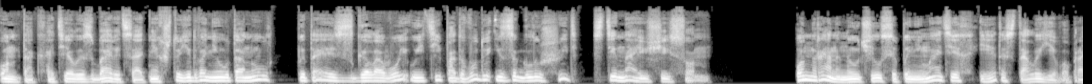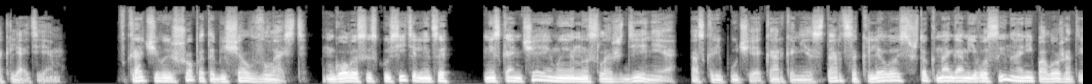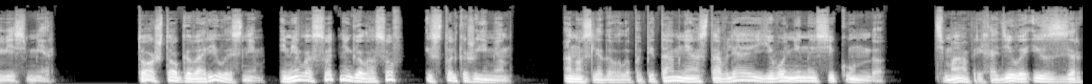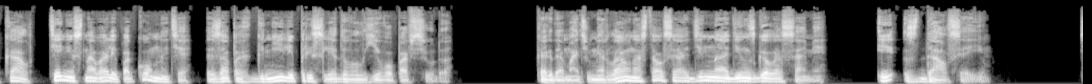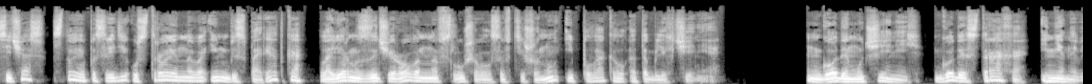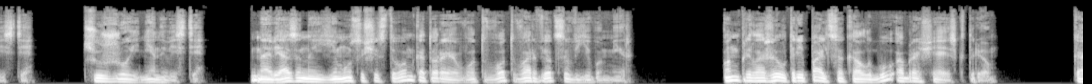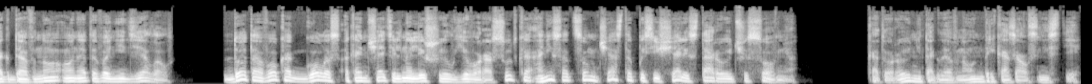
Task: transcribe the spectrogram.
Он так хотел избавиться от них, что едва не утонул, пытаясь с головой уйти под воду и заглушить стенающий сон. Он рано научился понимать их, и это стало его проклятием. Вкрадчивый шепот обещал власть, голос искусительницы — нескончаемые наслаждения, а скрипучее карканье старца клялось, что к ногам его сына они положат весь мир. То, что говорило с ним, имело сотни голосов и столько же имен. Оно следовало по пятам, не оставляя его ни на секунду. Тьма приходила из зеркал, тени сновали по комнате, запах гнили преследовал его повсюду. Когда мать умерла, он остался один на один с голосами и сдался им. Сейчас, стоя посреди устроенного им беспорядка, Лаверн зачарованно вслушивался в тишину и плакал от облегчения. Годы мучений, годы страха и ненависти. Чужой ненависти. Навязанной ему существом, которое вот-вот ворвется в его мир. Он приложил три пальца к лбу, обращаясь к трем. Как давно он этого не делал, до того, как голос окончательно лишил его рассудка, они с отцом часто посещали старую часовню, которую не так давно он приказал снести.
